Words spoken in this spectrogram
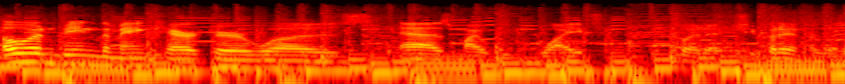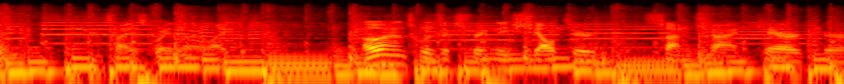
Owen being the main character was, as my wife put it, she put it in a really concise way that I like. Owens was extremely sheltered, sunshine character.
